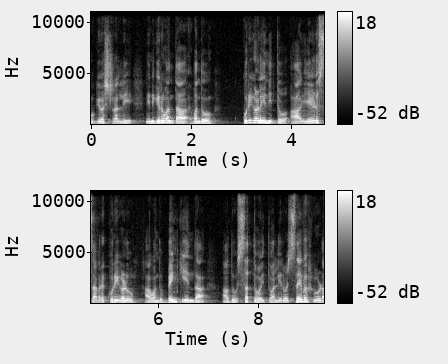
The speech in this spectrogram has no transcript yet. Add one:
ಮುಗಿಯುವಷ್ಟರಲ್ಲಿ ನಿನಗಿರುವಂಥ ಒಂದು ಕುರಿಗಳೇನಿತ್ತು, ಆ ಏಳು ಸಾವಿರ ಕುರಿಗಳು ಆ ಒಂದು ಬೆಂಕಿಯಿಂದ ಅದು ಸತ್ತು ಹೋಯಿತು. ಅಲ್ಲಿರುವ ಸೇವಕರು ಕೂಡ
